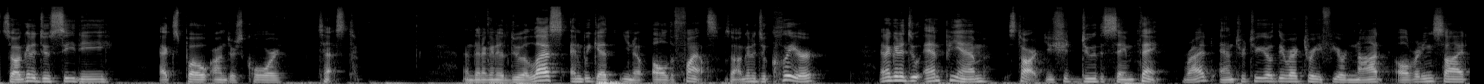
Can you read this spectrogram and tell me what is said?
So I'm going to do cd expo underscore test. And then I'm going to do a less and we get, you know, all the files. So I'm going to do clear and I'm going to do npm start. You should do the same thing, right? Enter to your directory if you're not already inside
